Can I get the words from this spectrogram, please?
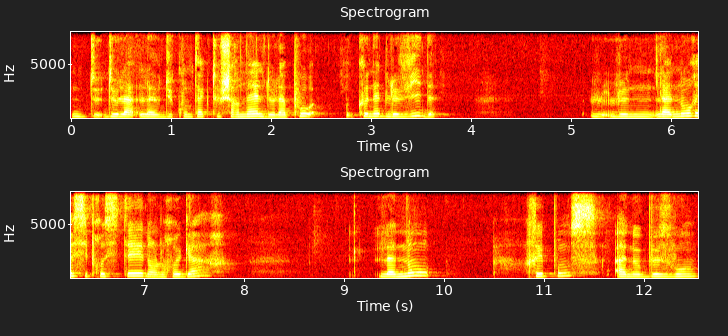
du contact charnel, de la peau, connaître le vide, la non-réciprocité dans le regard, la non-réponse à nos besoins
